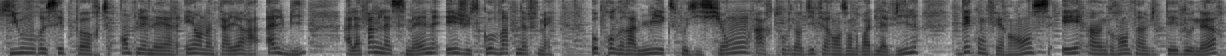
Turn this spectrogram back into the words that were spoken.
qui ouvre ses portes en plein air et en intérieur à Albi à la fin de la semaine et jusqu'au 29 mai. Au programme 8 expositions à retrouver dans différents endroits de la ville, des conférences et un grand invité d'honneur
